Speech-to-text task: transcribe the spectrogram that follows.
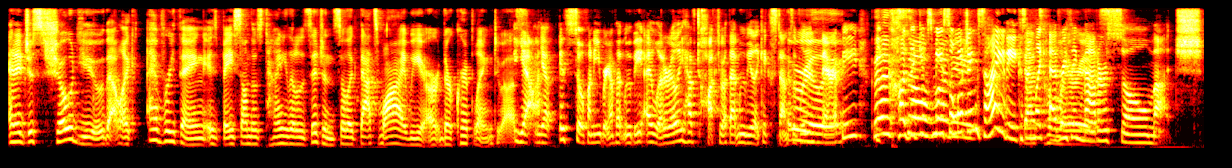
And it just showed you that like everything is based on those tiny little decisions. So like that's why we are they're crippling to us. Yeah. Yep. It's so funny you bring up that movie. I literally have talked about that movie like extensively in therapy That's because so it gives me so much anxiety because I'm That's like everything matters so much.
